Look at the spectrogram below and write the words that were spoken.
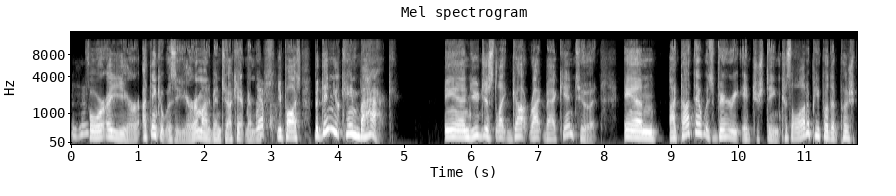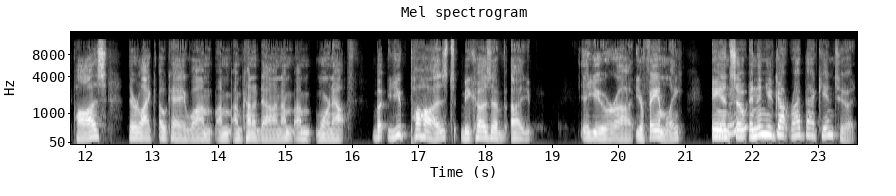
hmm for a year. I think it was a year. It might have been two. I can't remember. Yep. You paused, but then you came back and you just like got right back into it. And I thought that was very interesting because a lot of people that push pause, they're like, okay, well, I'm I'm I'm kind of done. I'm I'm worn out. But you paused because of uh, your uh, your family, and hmm so and then you got right back into it.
